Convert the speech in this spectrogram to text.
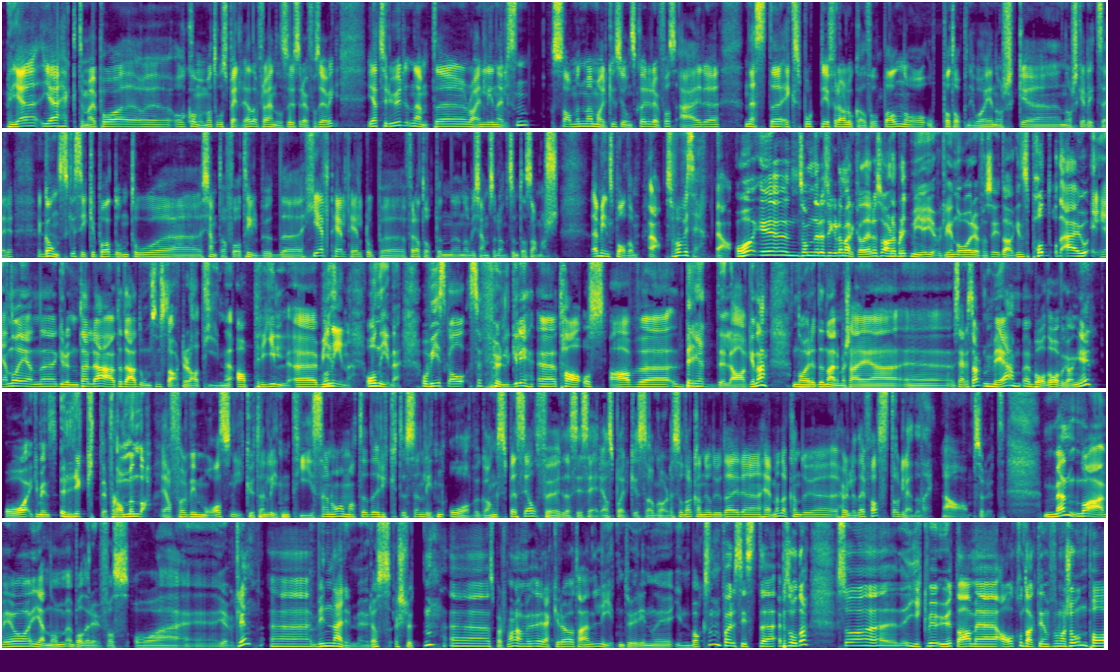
Jeg, jeg, hekter meg på å komme med to spillere da, fra henholdsvis Raufoss og Gjøvik. Jeg tror nevnte Ryan Lee Nelson sammen med Markus Jonskar Raufoss er eh, neste eksport fra lokalfotballen og opp på toppnivå i norsk, eh, norsk eliteserie. Er ganske sikker på at de to eh, kommer til å få tilbud helt, helt, helt oppe fra toppen når vi kommer så langt som til sommer. Det er min spådom. Ja. Så får vi se. Ja, og eh, som dere sikkert har merka dere, så har det blitt mye Gjøviklyn og Raufoss i dagens pod. Og det er jo en og ene grunnen til det, er at det er de som starter da 10. april. Eh, vi, og 9. Og 9. Og vi skal selvfølgelig eh, ta oss av eh, breddelagene når det nærmer seg eh, seriestart, med både overganger og ikke minst rykteflommen, da. Ja, for vi må snike ut en liten teaser nå om at det ryktes en liten overgangsspesial før disse seriene sparkes av gårde. Så da kan jo du der eh, hjemme da kan du eh, holde deg fast og glede deg. Ja, absolutt. Men nå er vi jo gjennom både Raufoss og eh, Gjøviklyn. Vi nærmer oss slutten. Spørsmålet er om vi rekker å ta en liten tur inn i innboksen. For siste episode så gikk vi ut da med all kontaktinformasjon på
